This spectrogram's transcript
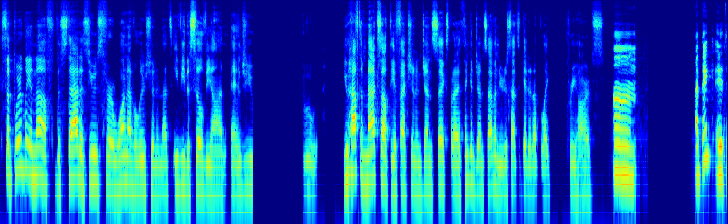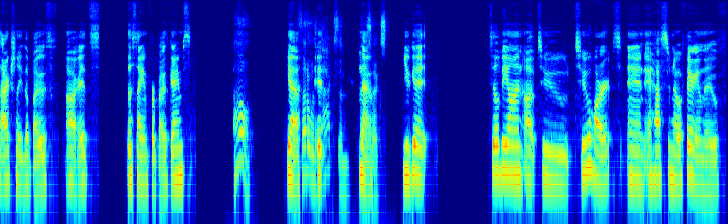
Except weirdly enough, the stat is used for one evolution, and that's Eevee to Sylveon, and you you have to max out the affection in Gen 6, but I think in Gen 7 you just have to get it up to like three hearts. Um, I think it's actually the both. Uh, it's the same for both games. Oh, yeah. I thought it was it- max in no. Gen 6. you get Sylveon up to two hearts, and it has to know a fairy move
